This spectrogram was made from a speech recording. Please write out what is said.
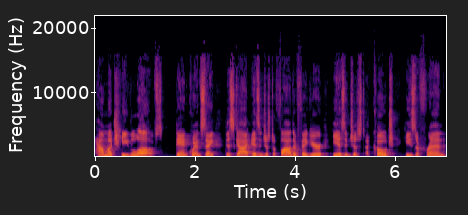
how much he loves Dan Quinn, saying this guy isn't just a father figure, he isn't just a coach, he's a friend.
